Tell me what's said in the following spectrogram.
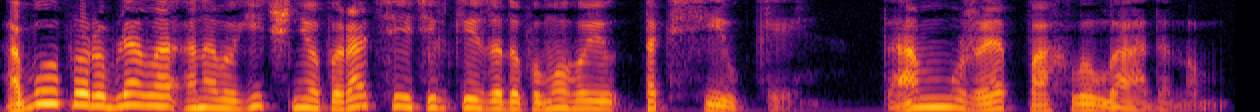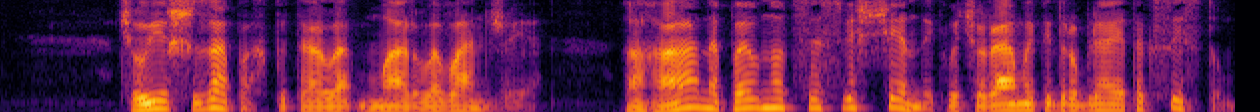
Або проробляла аналогічні операції тільки за допомогою таксівки. Там уже пахло ладаном. Чуєш запах? питала Марла Ванджія. Ага, напевно, це священник вечорами підробляє таксистом.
